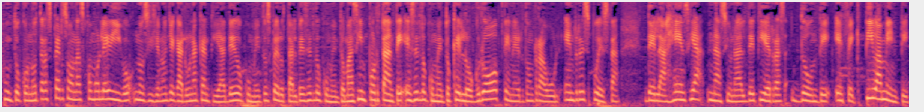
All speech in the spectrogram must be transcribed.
junto con otras personas, como le digo, nos hicieron llegar una cantidad de documentos, pero tal vez el documento más importante es el documento que logró obtener don Raúl en respuesta de la Agencia Nacional de Tierras, donde efectivamente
